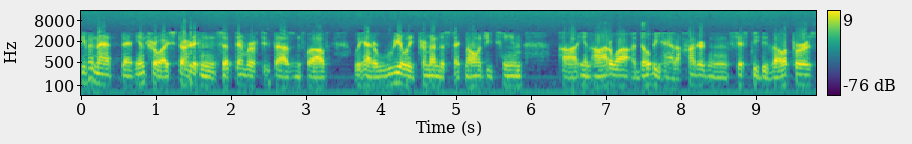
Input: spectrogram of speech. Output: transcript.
given that that intro, I started in September of 2012 we had a really tremendous technology team uh, in Ottawa. Adobe had 150 developers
